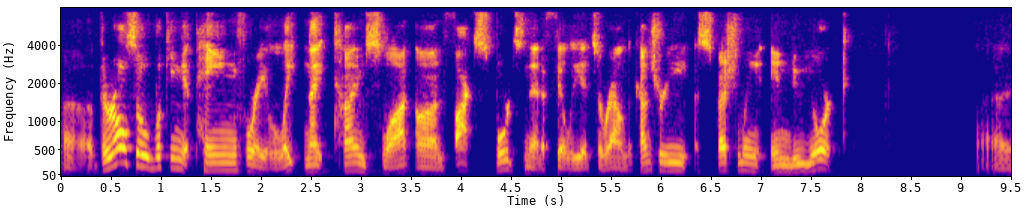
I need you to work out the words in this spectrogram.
Uh, they're also looking at paying for a late night time slot on Fox Sports Net affiliates around the country, especially in New York. Uh,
